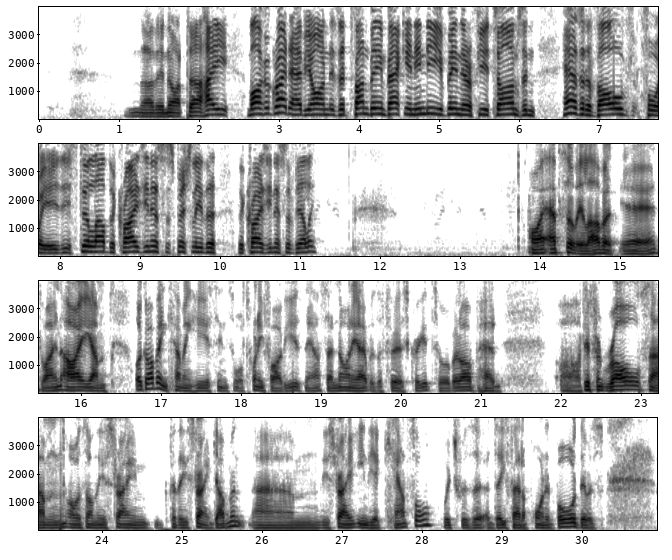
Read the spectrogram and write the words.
No, they're not. Uh, hey, Michael, great to have you on. Is it fun being back in India? You've been there a few times, and how's it evolved for you? Do you still love the craziness, especially the, the craziness of Delhi? Oh, I absolutely love it. Yeah, Dwayne. I um, look, I've been coming here since well, 25 years now. So 98 was the first cricket tour, but I've had oh, different roles. Um, I was on the Australian for the Australian government, um, the Australia India Council, which was a, a DFAT appointed board. There was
